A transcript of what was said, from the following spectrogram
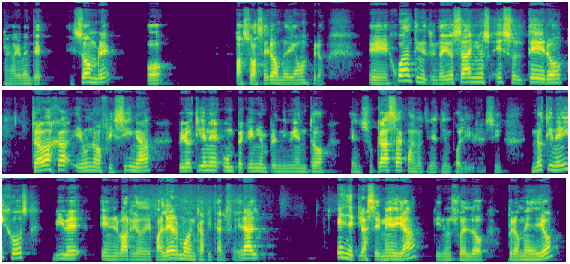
bueno, obviamente es hombre o pasó a ser hombre, digamos, pero eh, Juan tiene 32 años, es soltero, trabaja en una oficina pero tiene un pequeño emprendimiento en su casa cuando tiene tiempo libre. ¿sí? No tiene hijos, vive en el barrio de Palermo, en Capital Federal, es de clase media, tiene un sueldo promedio,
